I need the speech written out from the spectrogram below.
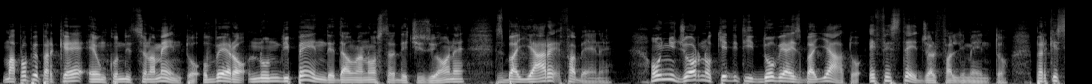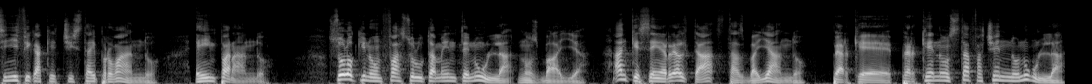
ma proprio perché è un condizionamento, ovvero non dipende da una nostra decisione, sbagliare fa bene. Ogni giorno chiediti dove hai sbagliato e festeggia il fallimento, perché significa che ci stai provando e imparando. Solo chi non fa assolutamente nulla non sbaglia, anche se in realtà sta sbagliando. Perché? Perché non sta facendo nulla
